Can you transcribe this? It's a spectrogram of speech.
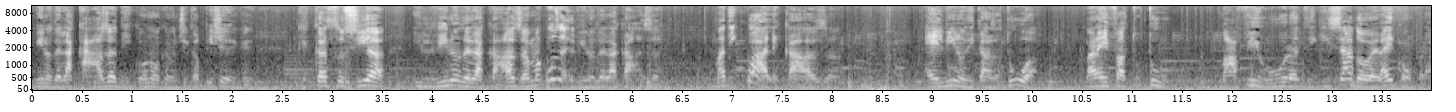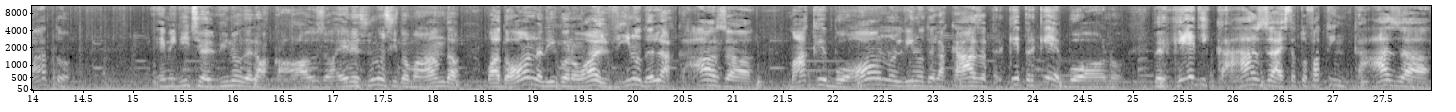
Vino della casa, dicono che non ci capisce che, che cazzo sia il vino della casa. Ma cos'è il vino della casa? Ma di quale casa? È il vino di casa tua, ma l'hai fatto tu. Ma figurati, chissà dove l'hai comprato. E mi dice il vino della casa. E nessuno si domanda, Madonna, dicono, ma il vino della casa ma che buono il vino della casa, perché? Perché è buono? Perché è di casa, è stato fatto in casa.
